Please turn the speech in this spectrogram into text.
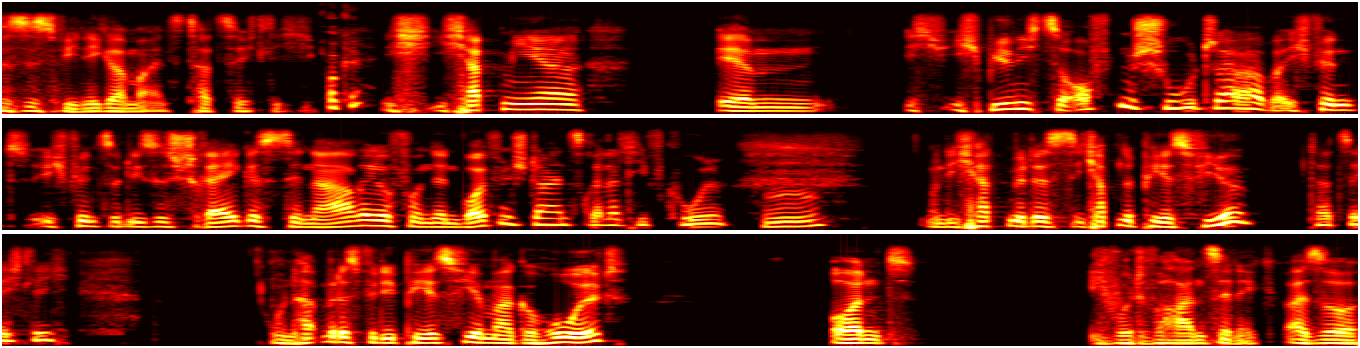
das ist weniger meins tatsächlich. Okay. Ich, ich habe mir, ähm, ich, ich spiele nicht so oft einen Shooter, aber ich finde ich find so dieses schräge Szenario von den Wolfensteins relativ cool. Mhm. Und ich hatte mir das, ich habe eine PS4 tatsächlich und habe mir das für die PS4 mal geholt. Und ich wurde wahnsinnig. Also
